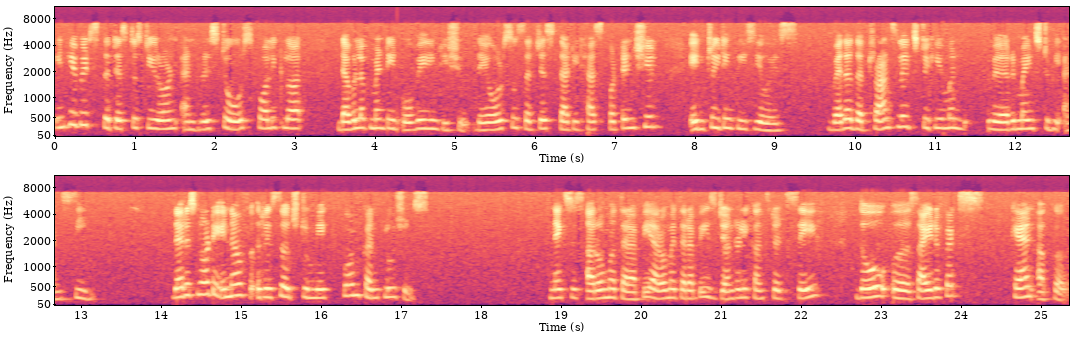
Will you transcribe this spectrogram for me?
inhibits the testosterone and restores follicular development in ovarian tissue. They also suggest that it has potential in treating PCOS. Whether that translates to human remains to be unseen. There is not enough research to make firm conclusions. Next is aromatherapy. Aromatherapy is generally considered safe, though uh, side effects can occur.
